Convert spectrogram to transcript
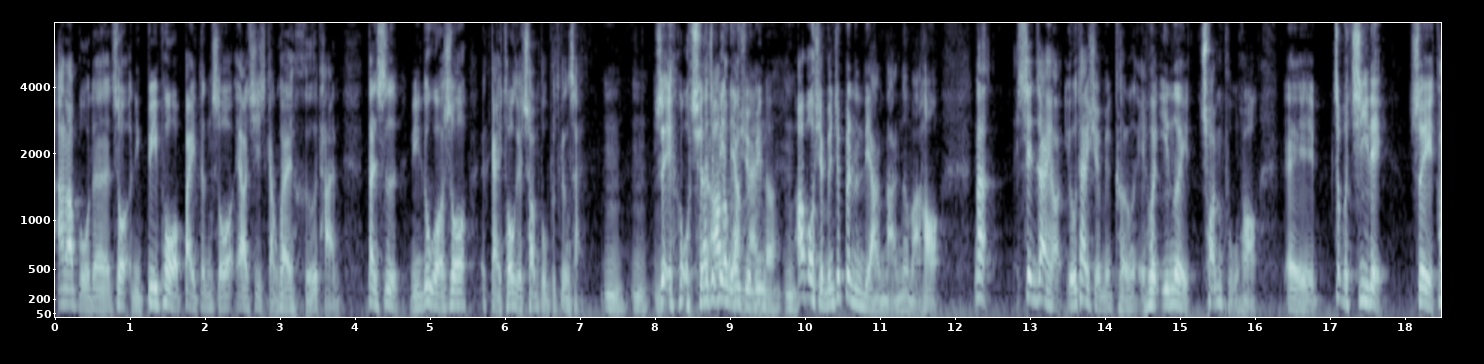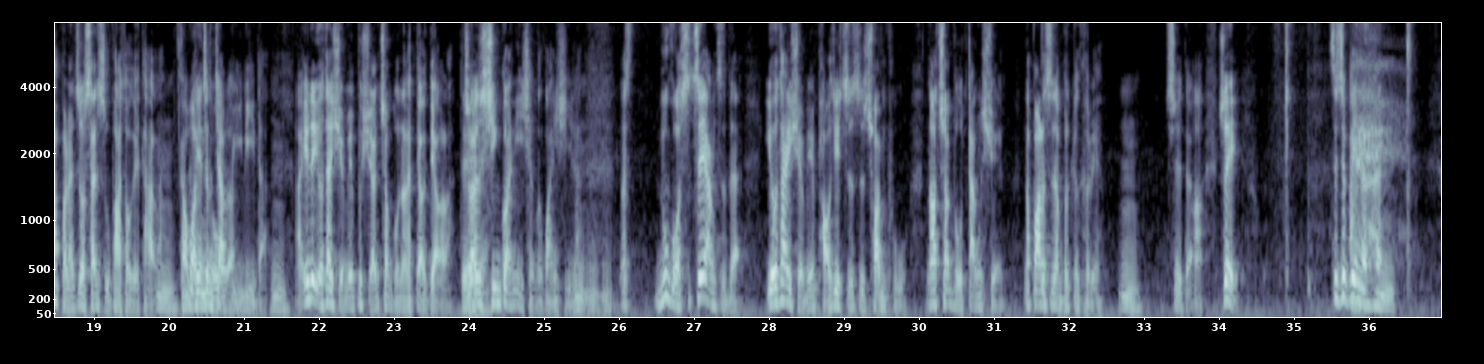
阿拉伯的说你逼迫拜登说要去赶快和谈，但是你如果说改投给川普，不是更惨？嗯嗯。所以我觉得阿拉伯选民，阿拉伯选民就变成两难了嘛，哈。那现在哈，犹太选民可能也会因为川普哈，诶这么激烈。所以他本来只有三十五趴投给他了，搞不好增加比例的，嗯啊，因为犹太选民不喜欢川普那个调调了，主要是新冠疫情的关系了，嗯嗯嗯。那如果是这样子的，犹太选民跑去支持川普，那川普当选，那巴勒斯坦不是更可怜？嗯，是的啊，所以这就变得很，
